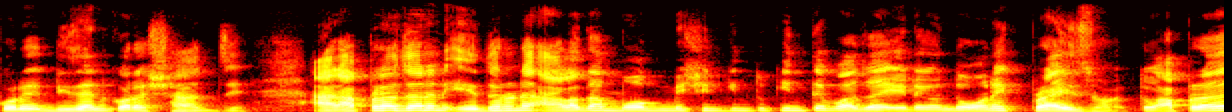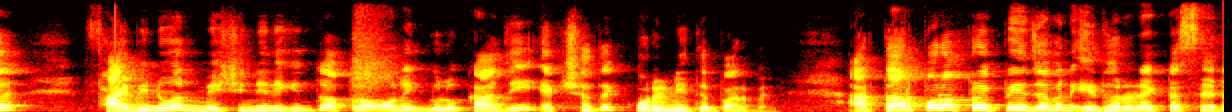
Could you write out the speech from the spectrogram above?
করে ডিজাইন করার সাহায্যে। আর আপনারা জানেন এই ধরনের আলাদা মগ মেশিন কিন্তু কিনতে পাওয়া যায়, এটা কিন্তু অনেক প্রাইস হয়। তো আপনারা ফাইভ ইন ওয়ান মেশিন নিলে কিন্তু আপনারা অনেকগুলো কাজই একসাথে করে নিতে পারবেন। আর তারপর আপনারা পেয়ে যাবেন এই ধরনের একটা সেট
